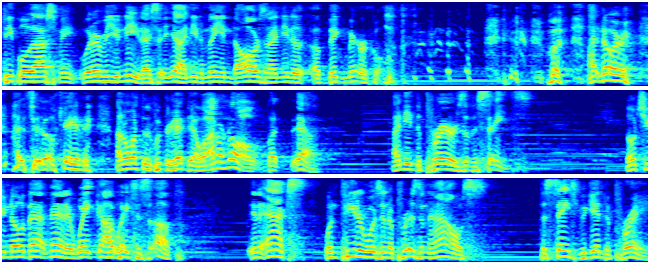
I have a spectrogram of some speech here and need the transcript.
People ask me, whatever you need. I say, yeah, I need a million dollars and I need a, a big miracle. but I know. I said, okay. I don't want them to put their head down. Well, I don't know. But yeah, I need the prayers of the saints. Don't you know that, man? It wake God wakes us up. In Acts, when Peter was in a prison house, the saints began to pray.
